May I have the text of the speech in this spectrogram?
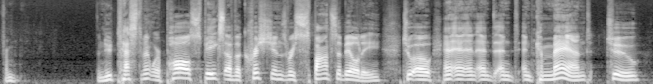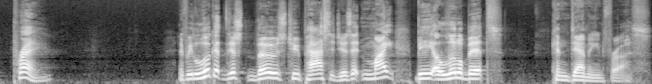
from the New Testament, where Paul speaks of the Christian's responsibility to and, and, and, and, and command to pray. If we look at just those two passages, it might be a little bit condemning for us,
